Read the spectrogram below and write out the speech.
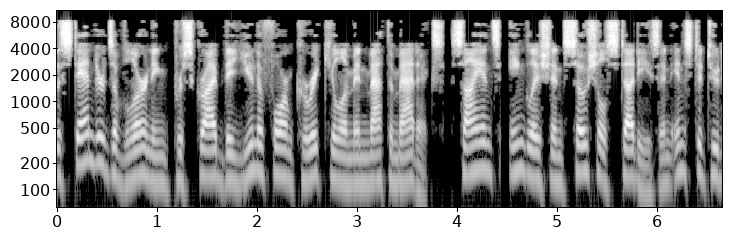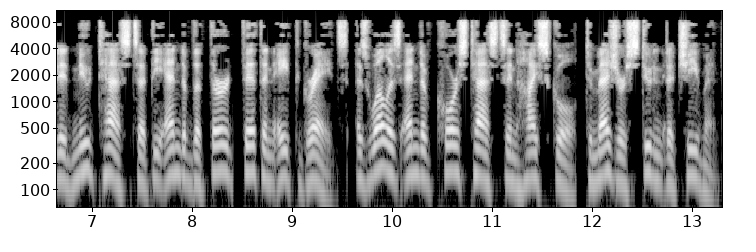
The standards of learning prescribed a uniform curriculum in mathematics, science, English and social studies and instituted new tests at the end of the third, fifth and eighth grades, as well as end-of-course tests in high school, to measure student achievement.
